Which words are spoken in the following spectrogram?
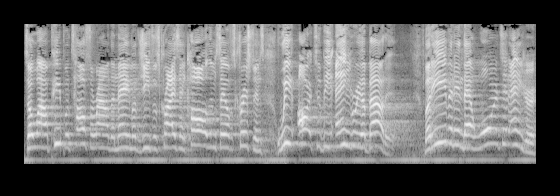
So while people toss around the name of Jesus Christ and call themselves Christians, we are to be angry about it. But even in that warranted anger,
